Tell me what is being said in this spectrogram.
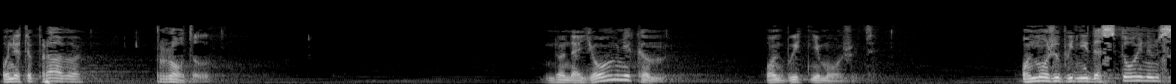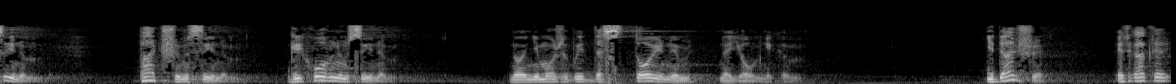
Он это право продал. Но наемником он быть не может. Он может быть недостойным сыном, падшим сыном, греховным сыном, но он не может быть достойным наемником. И дальше это как-то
